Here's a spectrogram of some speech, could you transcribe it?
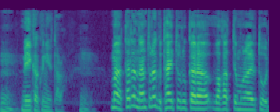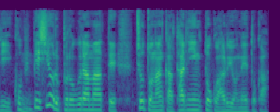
うん。明確に言ったら。うん。まあ、ただなんとなくタイトルから分かってもらえる通り、コピペしよるプログラマーって、ちょっとなんか足りんとこあるよねとか、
